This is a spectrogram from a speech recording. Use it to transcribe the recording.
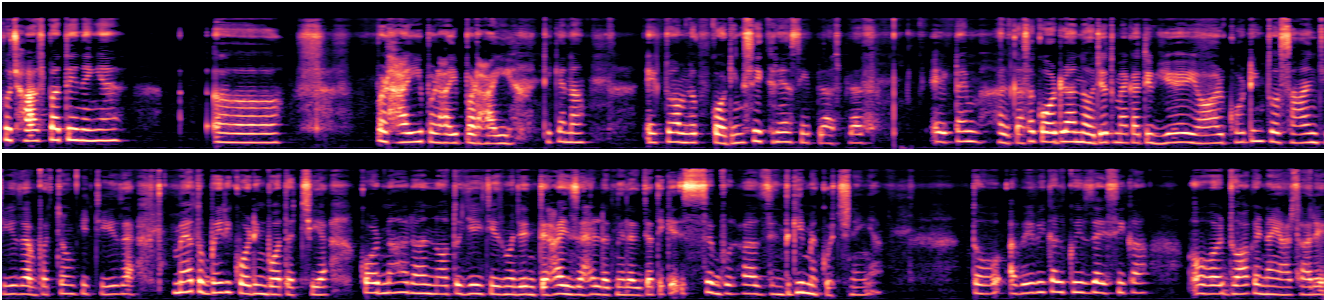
کچھ خاص باتیں نہیں ہیں۔ پڑھائی پڑھائی پڑھائی، ٹھیک ہے نا؟ ایک تو ہم لوگ کوڈنگ سیکھ رہے ہیں سی پلس پلس ایک ٹائم ہلکا سا کوڈ رن ہو جائے تو میں کہتی ہوں، یہ یار کوڈنگ تو آسان چیز ہے، بچوں کی چیز ہے۔ میں تو، میری کوڈنگ بہت اچھی ہے۔ کوڈ نہ رن ہو تو یہی چیز مجھے انتہائی زہر لگنے لگ جاتی کہ اس سے برا زندگی میں کچھ نہیں ہے۔ تو ابھی بھی کل کوئز ہے اسی کا، اور دعا کرنا یار سارے۔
